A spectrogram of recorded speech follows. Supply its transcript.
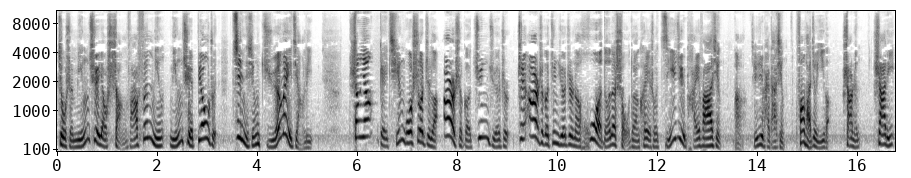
就是明确要赏罚分明，明确标准，进行爵位奖励。商鞅给秦国设置了二十个军爵制，这二十个军爵制呢，获得的手段可以说极具排发性啊，极具排他性，方法就一个：杀人。杀敌，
